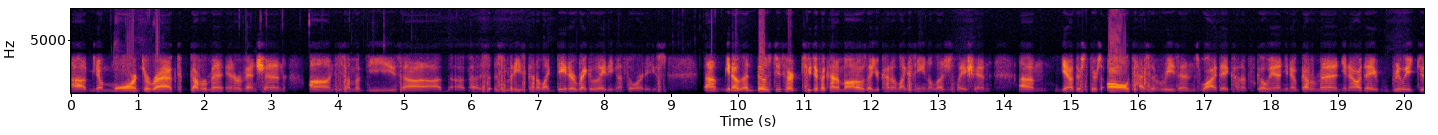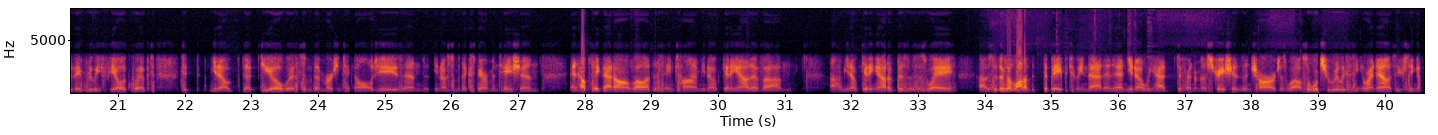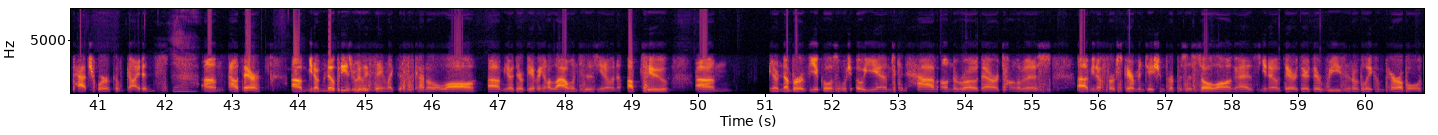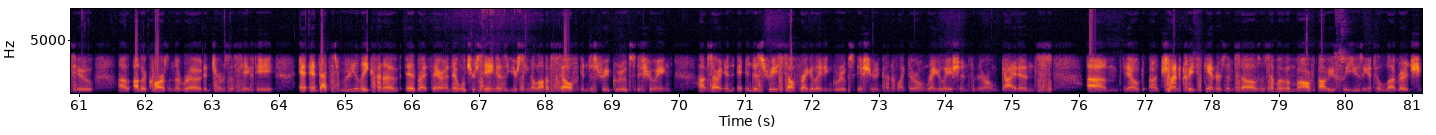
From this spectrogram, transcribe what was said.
uh, you know, more direct government intervention on some of these uh, uh, some of these kind of like data regulating authorities. Um, you know, and those two are two different kind of models that you're kind of like seeing in the legislation. Um, you know, there's there's all types of reasons why they kind of go in. You know, government. You know, are they really do they really feel equipped to you know to deal with some of the emerging technologies and you know some of the experimentation and help take that on while at the same time, you know, getting out of, um, um, you know, getting out of business's way. Uh, so there's a lot of debate between that, and, and you know we had different administrations in charge as well. So what you're really seeing right now is you're seeing a patchwork of guidance yeah. um, out there. Um, you know, nobody's really saying like this is kind of the law. Um, you know, they're giving allowances, you know, an up to um, you know number of vehicles in which OEMs can have on the road that are autonomous um, you know, for experimentation purposes, so long as you know they're they're they're reasonably comparable to uh, other cars on the road in terms of safety, and, and that's really kind of it right there. And then what you're seeing is you're seeing a lot of self-industry groups issuing, uh, sorry, in, industry self-regulating groups issuing kind of like their own regulations and their own guidance. Um, you know, uh, trying to create standards themselves, and some of them are obviously using it to leverage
